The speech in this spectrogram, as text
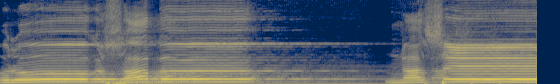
ਰੋਗ ਸਭ ਨਾਸੇ।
